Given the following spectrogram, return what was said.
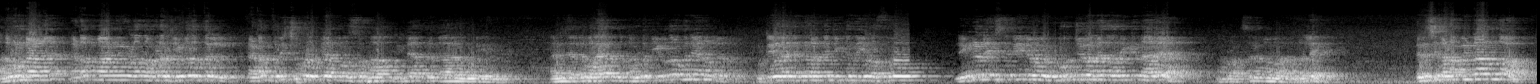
അതുകൊണ്ടാണ് കടം വാങ്ങിയുള്ള നമ്മുടെ ജീവിതത്തിൽ കടം തിരിച്ചു കൊടുക്കുക എന്ന സ്വഭാവം ഇല്ലാത്തൊരു കാലം കൂടിയാണ്. അതിന് ചെന്ന് പറയാറുണ്ട് നമ്മുടെ ജീവിതം അങ്ങനെയാണല്ലോ. കുട്ടികളെ നിങ്ങൾ അന്വേഷിക്കുന്ന ഈ വസ്തുവും നിങ്ങളുടെ ശരീരവും ഊർജവും എന്നെ നയിക്കുന്ന ആരാ? നമ്മുടെ അച്ഛനമ്മമാരാണ് അല്ലേ? തിരിച്ച് കടം വീട്ടാറുണ്ടോ? ഓ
